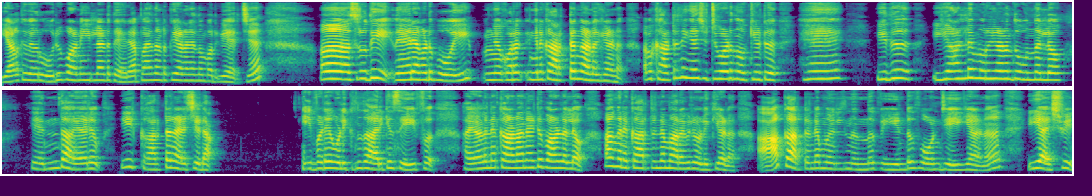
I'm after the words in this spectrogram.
ഇയാൾക്ക് വേറെ ഒരു പണിയില്ലാണ്ട് തേരാപ്പായ നടക്കുകയാണെന്നും വിചാരിച്ച് ശ്രുതി നേരെ അങ്ങോട്ട് പോയി. കുറെ ഇങ്ങനെ കർട്ടൻ കാണുകയാണ്. അപ്പോൾ കർട്ടൻ ഇങ്ങനെ ചുറ്റുപാട് നോക്കിയിട്ട് ഏ ഇത് ഇയാളുടെ മുറിയാണെന്ന് തോന്നുന്നല്ലോ. എന്തായാലും ഈ കർട്ടൻ അഴിച്ചിടാം. ഇവിടെ ഒളിക്കുന്നതായിരിക്കും സേഫ്. അയാളെന്നെ കാണാനായിട്ട് പാടില്ലല്ലോ. അങ്ങനെ കർട്ടന്റെ മറവിൽ ഒളിക്കുകയാണ്. ആ കർട്ടന്റെ മുന്നിൽ നിന്ന് വീണ്ടും ഫോൺ ചെയ്യുകയാണ് ഈ അശ്വിൻ.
